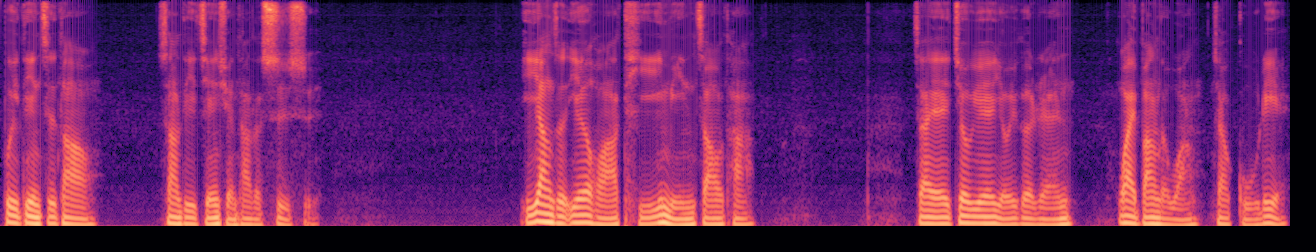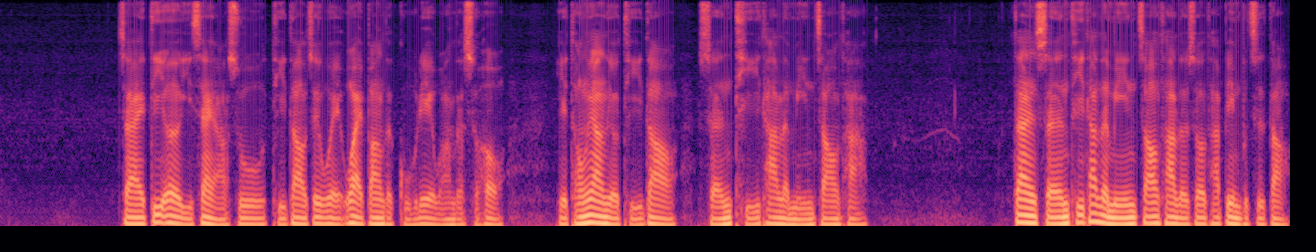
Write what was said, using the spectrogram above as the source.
不一定知道上帝拣选他的事实。一样子，耶和华提名召他。在旧约有一个人，外邦的王叫古列。在第二以赛亚书提到这位外邦的古列王的时候，也同样有提到神提他的名召他。但神提他的名召他的时候，他并不知道。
